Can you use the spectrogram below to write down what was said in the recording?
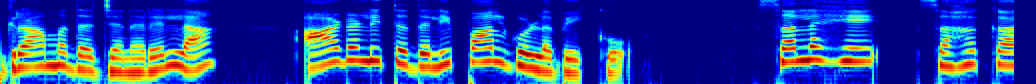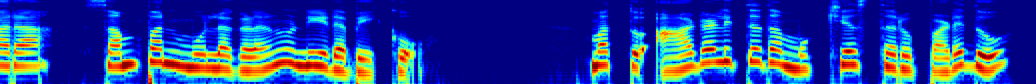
ಗ್ರಾಮದ ಜನರೆಲ್ಲ ಆಡಳಿತದಲ್ಲಿ ಪಾಲ್ಗೊಳ್ಳಬೇಕು. ಸಲಹೆ, ಸಹಕಾರ, ಸಂಪನ್ಮೂಲಗಳನ್ನು ನೀಡಬೇಕು. ಮತ್ತು ಆಡಳಿತದ ಮುಖ್ಯಸ್ಥರು ಪಡೆದು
